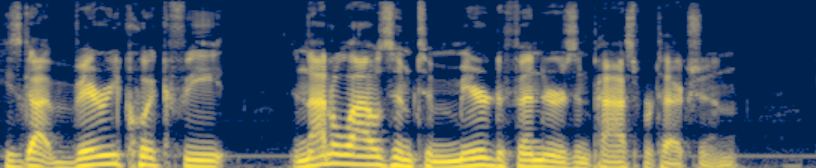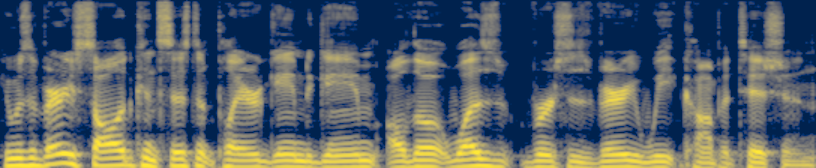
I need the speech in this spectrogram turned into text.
He's got very quick feet and that allows him to mirror defenders in pass protection. He was a very solid, consistent player game to game, although it was versus very weak competition.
